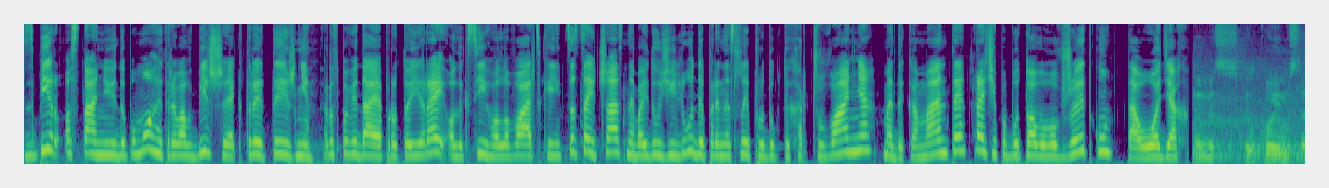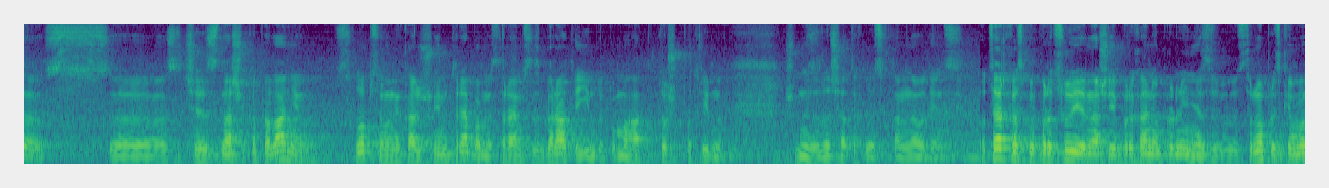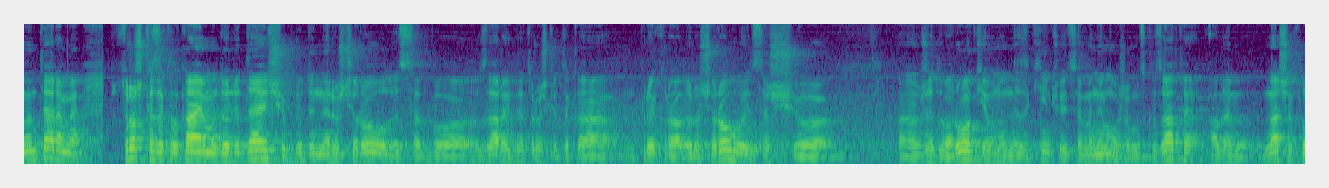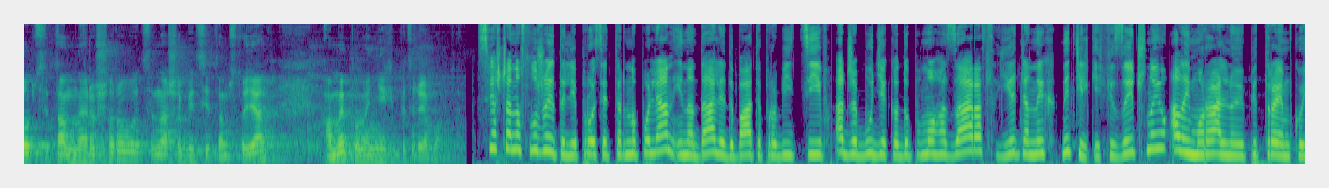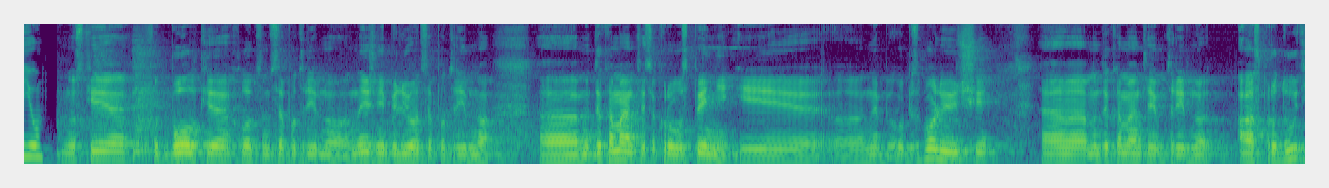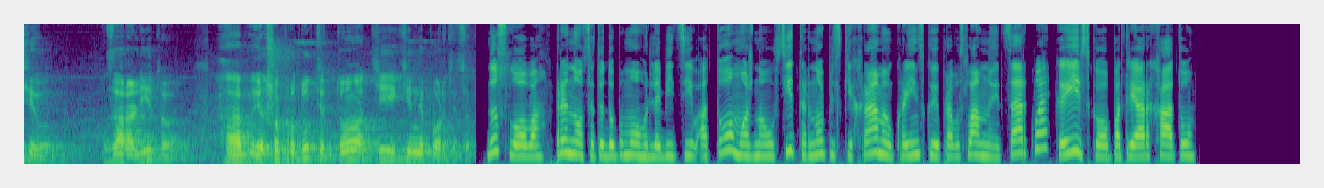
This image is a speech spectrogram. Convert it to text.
Збір останньої допомоги тривав більше як три тижні. Розповідає протоїрей Олексій Головацький. За цей час небайдужі люди принесли продукти харчування, медикаменти, речі побутового вжитку та одяг. Ми спілкуємося з, з- через наших капеланів, з хлопцями. Вони кажуть, що їм треба. Ми стараємося збирати, їм допомагати, то, що потрібно, щоб не залишати хлопців там наодинці. Церква співпрацює, наше єпархіальне управління з, тернопільськими волонтерами. Трошки закликаємо до людей, щоб люди не розчаровувалися, бо зараз йде трошки така прикро, але розчаровуються, що е, вже два роки, воно не закінчується. Ми не можемо сказати, але наші хлопці там не розчаровуються, наші бійці там стоять, а ми повинні їх підтримувати. Священнослужителі просять тернополян і надалі дбати про бійців, адже будь-яка допомога зараз є для них не тільки фізичною, але й моральною підтримкою. Носки, футболки, хлопцям це потрібно, нижнє більйо це потрібно, е, медикаменти це кровоспинні і е, не обезболюючі е, медикаменти їм потрібно. А з продуктів зараз літо, е, якщо продукти, то ті, які не портяться. До слова, приносити допомогу для бійців АТО можна у всі тернопільські храми Української православної церкви Київського патріархату.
